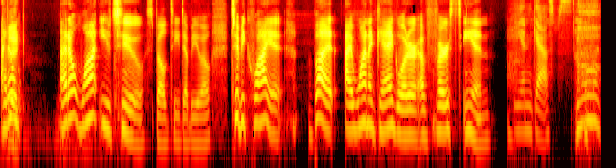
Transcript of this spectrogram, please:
I don't. Dick. I don't want you to, spelled T W O, to be quiet, but I want a gag order of first Ian, Ian gasps.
